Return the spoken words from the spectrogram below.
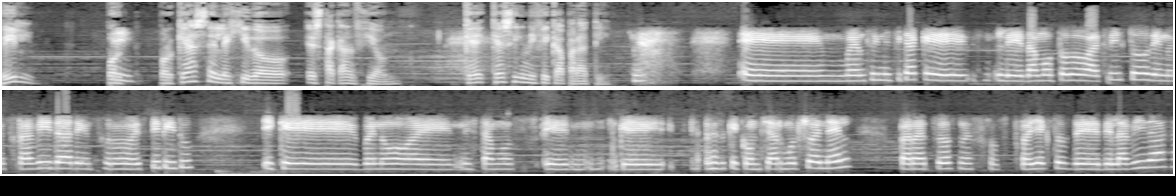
Odil, ¿por, sí. ¿por, qué has elegido esta canción? ¿Qué, qué significa para ti? eh, bueno, significa que le damos todo a Cristo de nuestra vida, de nuestro espíritu y que, bueno, eh, necesitamos eh, que, que confiar mucho en Él para todos nuestros proyectos de, de la vida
